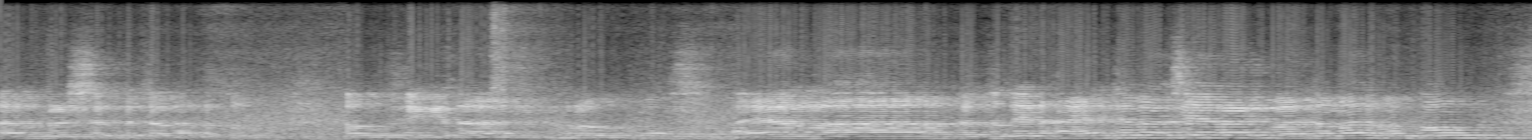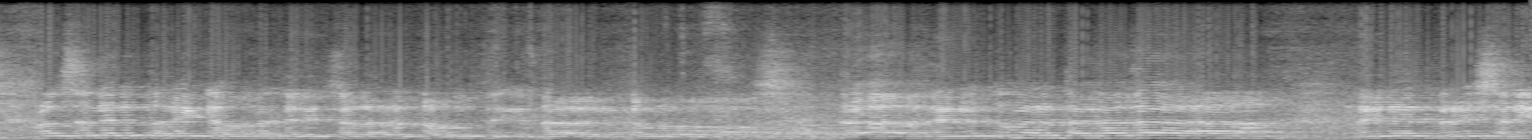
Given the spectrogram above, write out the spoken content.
আব্রুর সাথে চলার তৌফিক দান করো আল্লাহ যতদিন হায়াতে বাঁচিয়ে রাখবা তোমার পরেশানি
